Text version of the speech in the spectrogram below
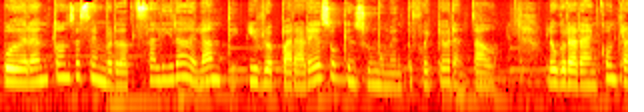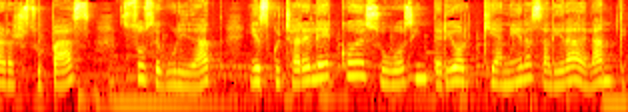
podrá entonces en verdad salir adelante y reparar eso que en su momento fue quebrantado. Logrará encontrar su paz, su seguridad y escuchar el eco de su voz interior que anhela salir adelante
